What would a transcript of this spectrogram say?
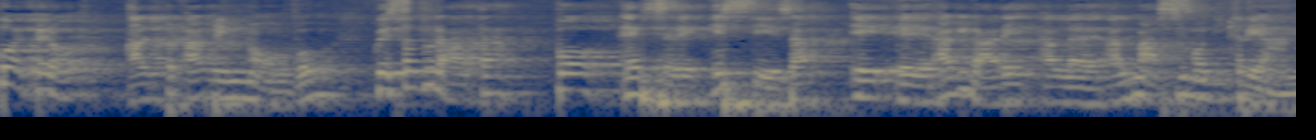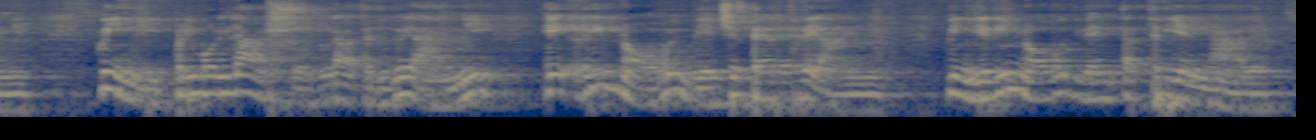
Poi però al, al rinnovo questa durata può essere estesa e eh, arrivare al, al massimo di tre anni. Quindi primo rilascio durata di due anni e rinnovo invece per tre anni. Quindi il rinnovo diventa triennale.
